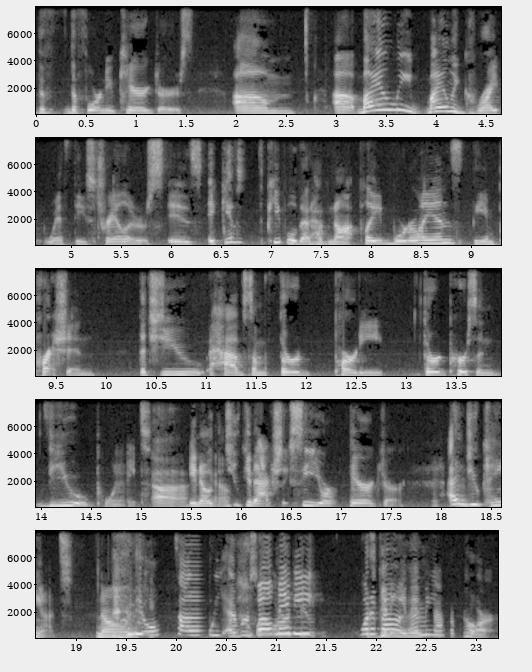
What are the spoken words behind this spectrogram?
the the four new characters. Um, Uh, my only my only gripe with these trailers is it gives people that have not played Borderlands the impression that you have some third party third person viewpoint. Uh, you know yeah. that you can actually see your character, and mm. you can't. No. the only time we ever saw well, maybe. What about? I mean, car.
